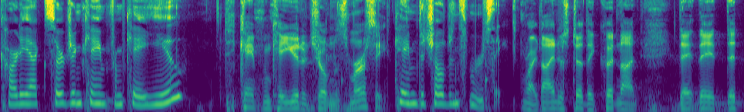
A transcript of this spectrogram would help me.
Cardiac surgeon came from KU, He came from KU to Children's Mercy. came to Children's Mercy. Right. I understood they could not, they, they did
